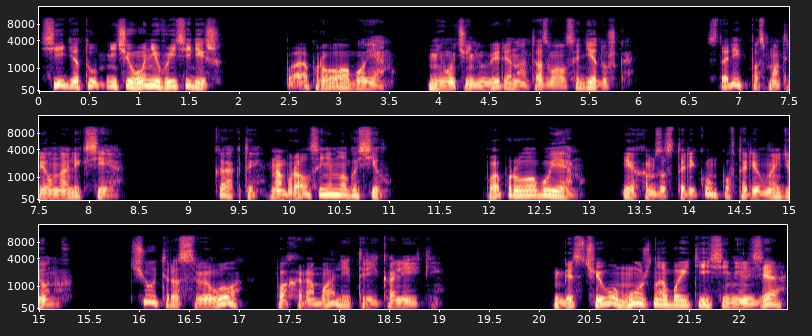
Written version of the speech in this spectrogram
«Сидя тут, ничего не высидишь». «Попробуем», — не очень уверенно отозвался дедушка. Старик посмотрел на Алексея. «Как ты, набрался немного сил?» «Попробуем», — эхом за стариком повторил Найденов. Чуть рассвело, похромали три калейки. Без чего можно обойтись и нельзя,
